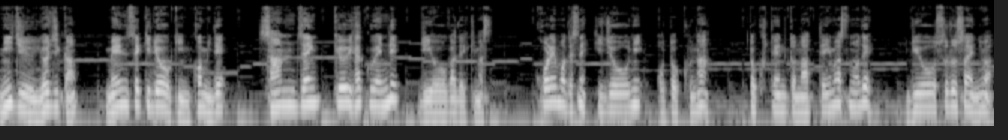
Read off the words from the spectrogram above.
24時間面積料金込みで3900円で利用ができます。これもですね、非常にお得な特典となっていますので、利用する際には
